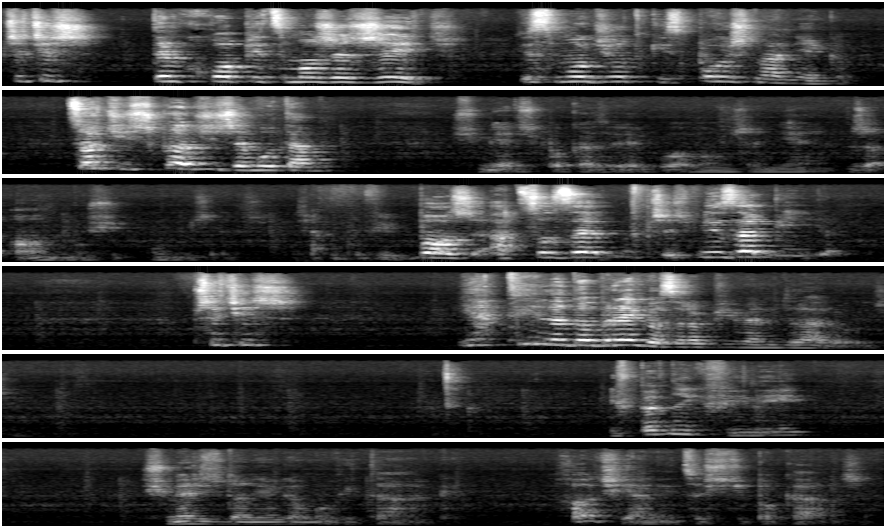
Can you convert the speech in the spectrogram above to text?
Przecież ten chłopiec może żyć. Jest młodziutki, spójrz na niego. Co ci szkodzi, że mu tam... Śmierć pokazuje głową, że nie, że on musi umrzeć. Ja mówi, Boże, a co ze mną? Przecież mnie zabija. Przecież ja tyle dobrego zrobiłem dla ludzi. I w pewnej chwili śmierć do niego mówi tak, chodź Janie, coś ci pokażę.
